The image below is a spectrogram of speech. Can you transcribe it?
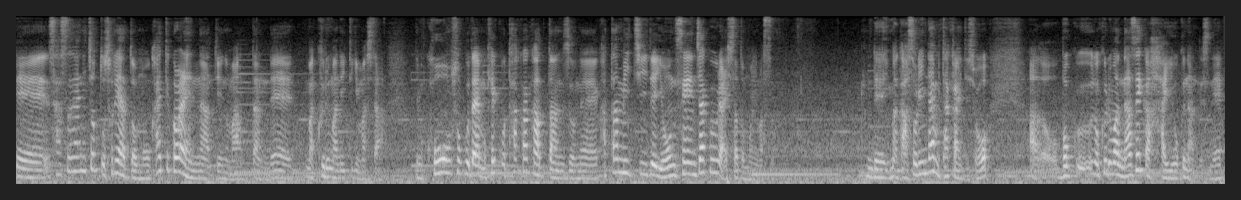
でさすがにちょっとそれやともう帰ってこられへんなっていうのもあったんで、まあ、車で行ってきました。でも高速代も結構高かったんですよね。片道で4000円弱ぐらいしたと思います。で今ガソリン代も高いでしょ？あの僕の車なぜか廃屋なんですね。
